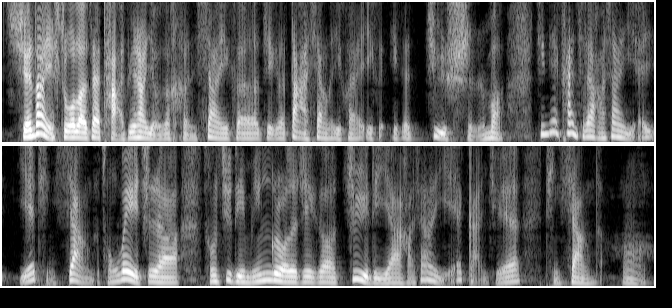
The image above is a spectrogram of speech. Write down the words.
玄奘也说了，在塔边上有一个很像一个这个大象的一块一个一个巨石嘛。今天看起来好像也也挺像的，从位置啊，从距离 Mingro 的这个距离啊，好像也感觉挺像的啊。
